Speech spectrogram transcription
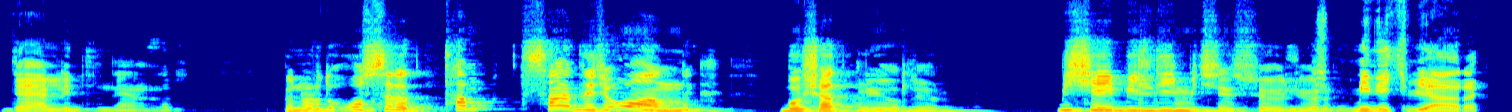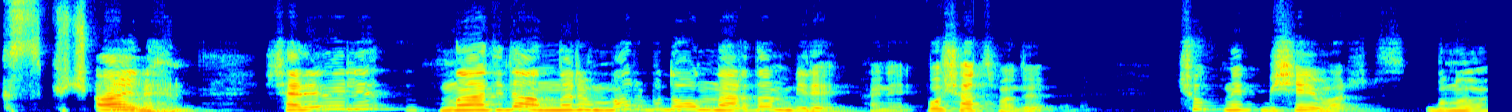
değerli dinleyenler ben orada o sırada tam sadece o anlık boşatmıyor oluyorum. Bir şey bildiğim için söylüyorum. Minik bir ara kız. Küçük bir ara. Aynen. Yani öyle nadide anlarım var. Bu da onlardan biri. Hani boşatmadı. Çok net bir şey var. Bunu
